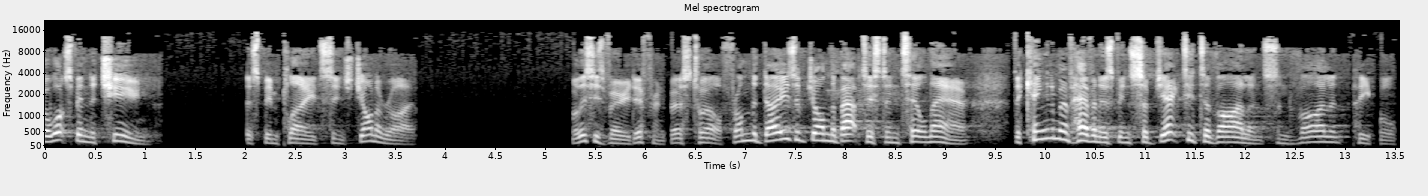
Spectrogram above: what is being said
Well, what's been the tune that's been played since John arrived? Well, this is very different. Verse 12 From the days of John the Baptist until now, the kingdom of heaven has been subjected to violence, and violent people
